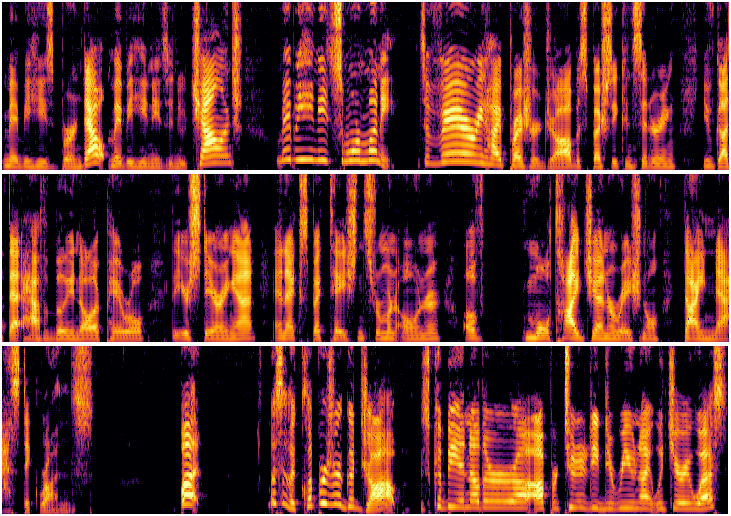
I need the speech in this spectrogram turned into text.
Maybe he's burned out. Maybe he needs a new challenge. Maybe he needs some more money. It's a very high pressure job, especially considering you've got that half a billion dollar payroll that you're staring at and expectations from an owner of multi generational dynastic runs. But listen, the Clippers are a good job. This could be another uh, opportunity to reunite with Jerry West.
